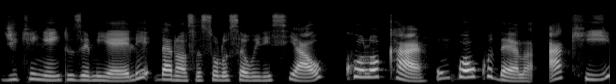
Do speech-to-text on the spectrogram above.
de 500 ml da nossa solução inicial colocar um pouco dela aqui,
